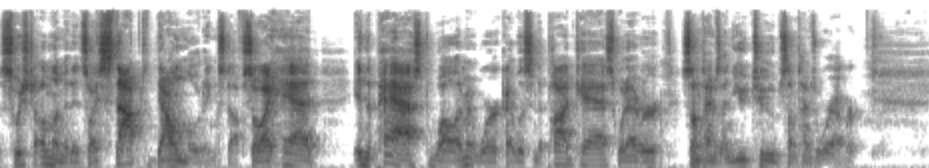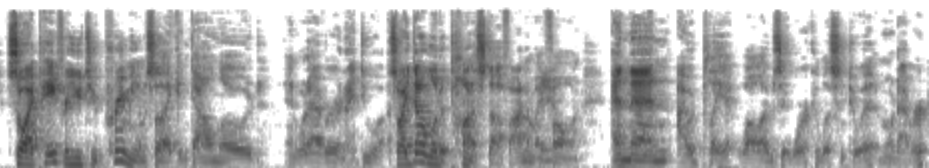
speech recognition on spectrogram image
switched to unlimited. So I stopped downloading stuff. So I had in the past, while I'm at work, I listen to podcasts, whatever, sometimes on YouTube, sometimes wherever. So I pay for YouTube Premium so I can download and whatever, and I do. So I download a ton of stuff onto my Yeah. phone, and then I would play it while I was at work and listen to it and whatever.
